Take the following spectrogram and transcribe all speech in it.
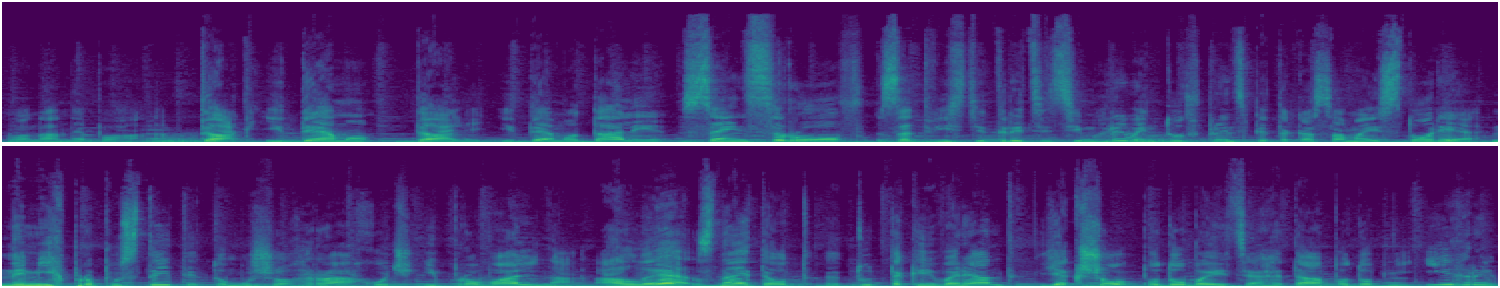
Вона непогана. Так, ідемо далі. Ідемо далі. Saints Row за 237 гривень. Тут, в принципі, така сама історія. Не міг пропустити, тому що гра, хоч і провальна, але знаєте, от е, тут такий варіант: якщо подобається GTA подобні ігри,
